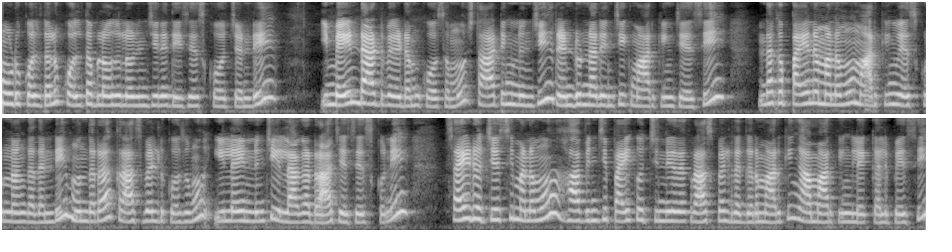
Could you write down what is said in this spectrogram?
మూడు కొలతలు కొలత బ్లౌజులో నుంచినే తీసేసుకోవచ్చండి. ఈ మెయిన్ డాట్ వేయడం కోసము స్టార్టింగ్ నుంచి రెండున్నర ఇంచికి మార్కింగ్ చేసి ఇందాక పైన మనము మార్కింగ్ వేసుకున్నాం కదండి ముందర క్రాస్ బెల్ట్ కోసము ఈ లైన్ నుంచి ఇలాగా డ్రా చేసేసుకొని సైడ్ వచ్చేసి మనము హాఫ్ ఇంచి పైకి వచ్చింది కదా క్రాస్ బెల్ట్ దగ్గర మార్కింగ్ ఆ మార్కింగ్ లేక కలిపేసి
